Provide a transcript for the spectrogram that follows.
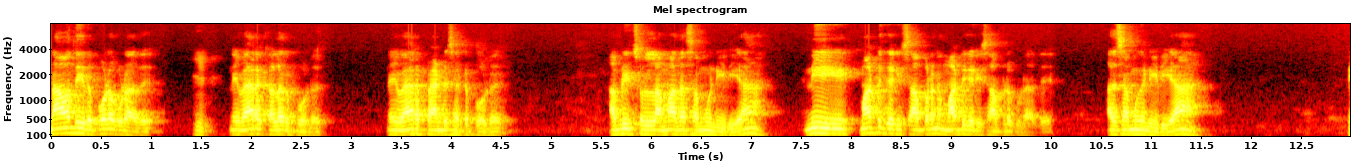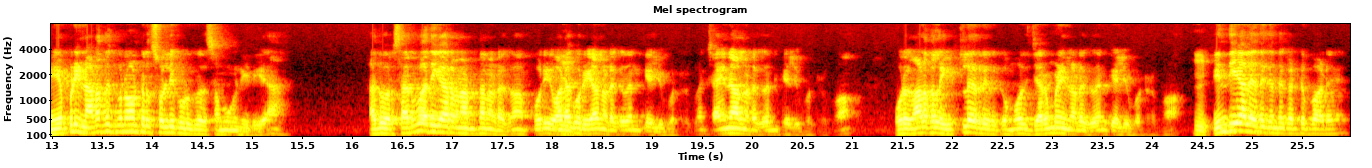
நான் வந்து இதை போடக்கூடாது. நீ வேற கலர் போடு. நீ வேற பேண்ட் சட்டை போடு. அப்படின்னு சொல்லலாமா? அதான் சமூக நீதியா? நீ மாட்டுக்கறி சாப்பிட்றன்னு மாட்டுக்கறி சாப்பிடக்கூடாது. அது சமூக நீதியா? நீ எப்படி நடந்துக்கணுன்றது சொல்லி கொடுக்குறது சமூக நீதியா? அது ஒரு சர்வாதிகார நாடு தான் நடக்கும். கொரிய வட கொரியாவில் நடக்குதுன்னு கேள்விப்பட்டிருக்கோம். சைனாவில் நடக்குதுன்னு கேள்விப்பட்டிருக்கோம். ஒரு காலத்தில் ஹிட்லர் இருக்கும்போது ஜெர்மனி நடக்குதுன்னு கேள்விப்பட்டிருக்கோம். இந்தியாவில் எதுக்கு இந்த கட்டுப்பாடு.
